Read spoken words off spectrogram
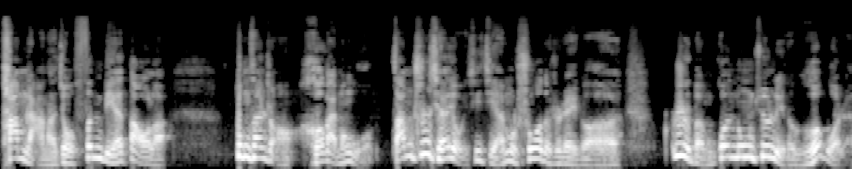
他们俩呢，就分别到了东三省和外蒙古。咱们之前有一期节目说的是这个日本关东军里的俄国人，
